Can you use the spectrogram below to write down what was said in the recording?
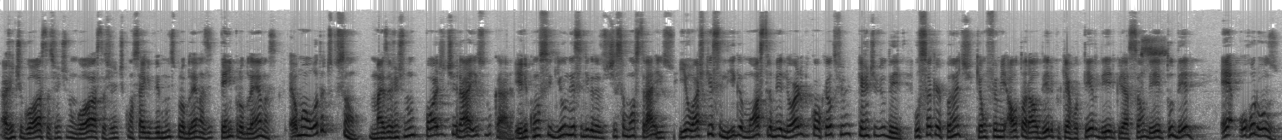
a gente gosta, se a gente não gosta, se a gente consegue ver muitos problemas e tem problemas, é uma outra discussão. Mas a gente não pode tirar isso do cara. Ele conseguiu nesse Liga da Justiça mostrar isso. E eu acho que esse Liga mostra melhor do que qualquer outro filme que a gente viu dele. O Sucker Punch, que é um filme autoral dele, porque é roteiro dele, criação dele, tudo dele, é horroroso.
